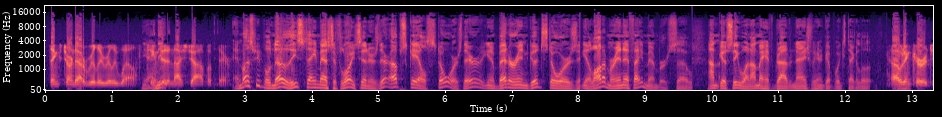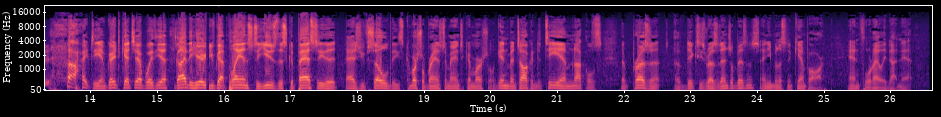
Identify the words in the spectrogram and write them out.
things turned out really, really well. Yeah, Team and did a nice job up there. And most people know these Stainmaster Flooring Centers, they're upscale stores. They're, you know, better in good stores. You know, a lot of them are NFA members. So I'm going to go see one. I may have to drive to Nashville here in a couple weeks to take a look. I would encourage it. All right, TM, great to catch up with you. Glad to hear you've got plans to use this capacity that as you've sold these commercial brands to Mannington commercial. Again, been talking to TM Nuckols, the president of Dixie's residential business, and you've been listening to Kemp Harr and FloorDaily.net.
